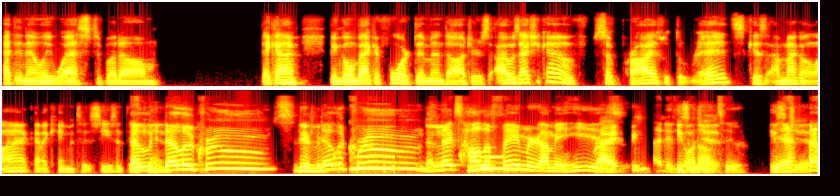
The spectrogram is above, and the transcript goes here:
at the NL West, but um, they kind of been going back and forth them and Dodgers. I was actually kind of surprised with the Reds because I'm not gonna lie, I kind of came into the season thinking De La Cruz, De La Cruz, the next Hall of Famer. I mean, he is right. That is He's going on too. He's yeah.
